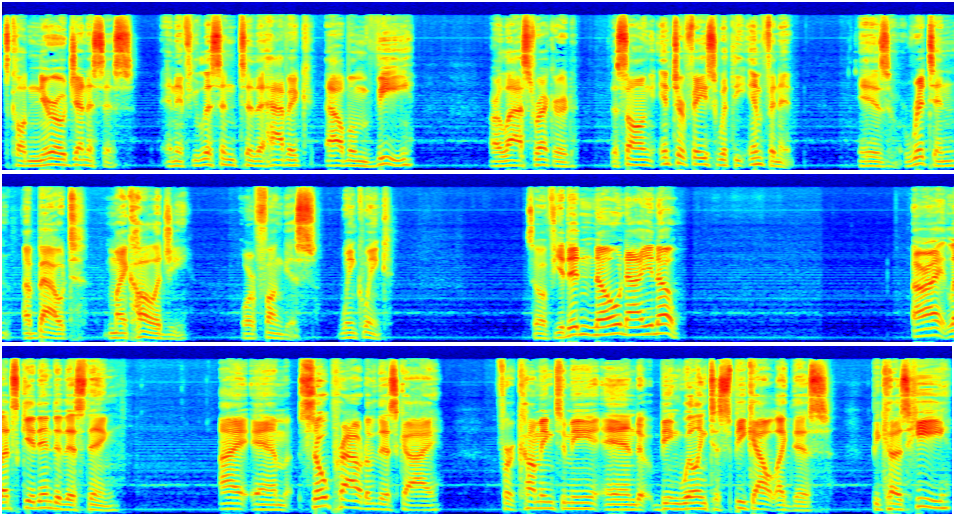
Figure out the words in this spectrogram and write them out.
It's called neurogenesis. And if you listen to the Havok album V, our last record, the song Interface with the Infinite is written about mycology or fungus. Wink, wink. So if you didn't know, now you know. All right, let's get into this thing. I am so proud of this guy for coming to me and being willing to speak out like this because he,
